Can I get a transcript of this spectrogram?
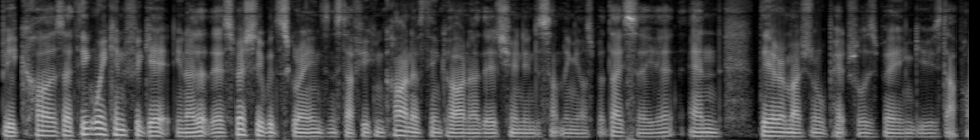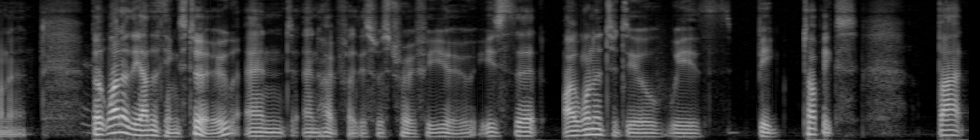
because I think we can forget, you know, that especially with screens and stuff, you can kind of think, oh no, they're tuned into something else, but they see it, and their emotional petrol is being used up on it. Yeah. But one of the other things too, and and hopefully this was true for you, is that I wanted to deal with big topics. But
